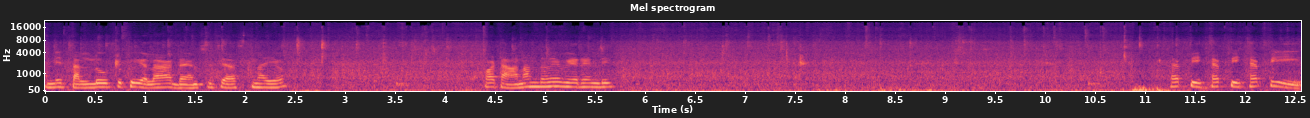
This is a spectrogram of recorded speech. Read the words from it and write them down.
అన్ని తల్లూపుతూ ఎలా డ్యాన్స్ చేస్తున్నాయో. వాటి ఆనందమే వేరండి. హ్యాపీ హ్యాపీ హ్యాపీ.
